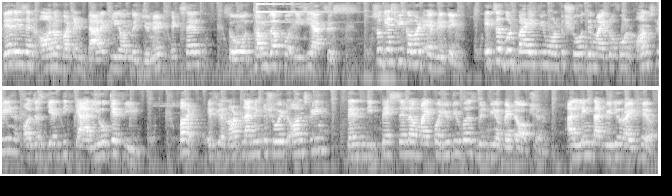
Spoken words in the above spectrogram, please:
There is an on off button directly on the unit itself, so thumbs up for easy access. So guess we covered everything. It's a good buy if you want to show the microphone on screen or just get the karaoke feel. But if you're not planning to show it on screen, then the bestseller mic for YouTubers will be a better option. I'll link that video right here.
